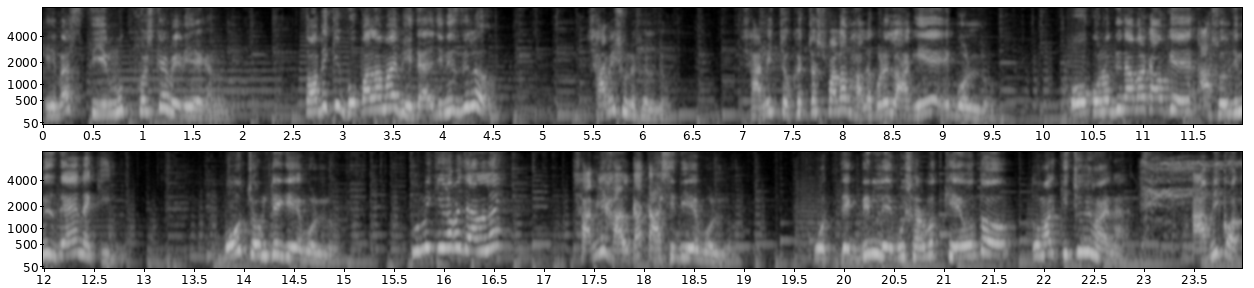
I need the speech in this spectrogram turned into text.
এবার স্ত্রীর মুখ ফসকে বেরিয়ে গেল। তবে কি গোপাল আমায় ভেজাল জিনিস দিল? স্বামী শুনে ফেলল স্বামীর চোখের চশমাটা ভালো করে লাগিয়ে বলল, ও কোনো দিন আবার কাউকে আসল জিনিস দেয় নাকি? বউ চমকে গিয়ে বলল, তুমি কীভাবে জানলে? স্বামী হালকা কাশি দিয়ে বলল, প্রত্যেক দিন লেবু শরবত খেয়েও তো তোমার কিছুই হয় না। আমি কত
